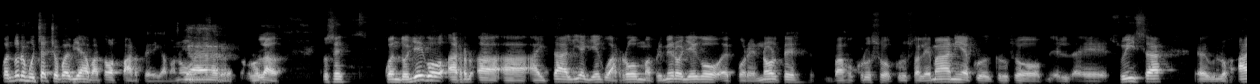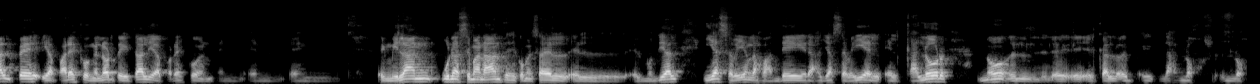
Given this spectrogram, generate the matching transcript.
cuando uno es muchacho, pues viaja a todas partes, digamos, ¿no? Claro. Por lados. Entonces, cuando llego a, Italia, llego a Roma, primero llego eh, por el norte, bajo cruzo, cruzo Alemania, cruzo eh, Suiza, eh, los Alpes y aparezco en el norte de Italia, aparezco en, en en Milán una semana antes de comenzar el, el, Mundial y ya se veían las banderas, ya se veía el, el calor, ¿no? El, calor, eh, los, los,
